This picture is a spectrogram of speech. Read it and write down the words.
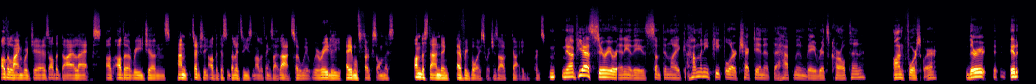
other languages, other dialects, other regions, and potentially other disabilities and other things like that. So we're, we're really able to focus on this understanding every voice, which is our guiding principle. Now, if you ask Siri or any of these, something like how many people are checked in at the Half Moon Bay Ritz Carlton on Foursquare, there it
